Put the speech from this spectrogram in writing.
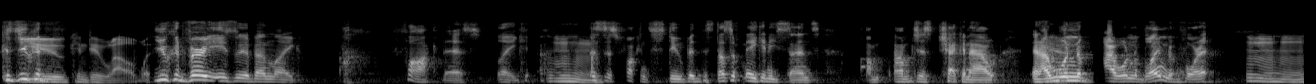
Because you, you, could can do well with you could very easily have been like, fuck this. Like Mhm. this is fucking stupid. This doesn't make any sense. I'm I'm just checking out. And I wouldn't have I wouldn't have blamed him for it. hmm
